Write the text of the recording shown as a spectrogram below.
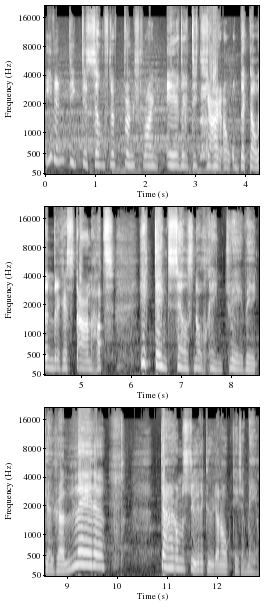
identiek dezelfde punchline eerder dit jaar al op de kalender gestaan had. Ik denk zelfs nog geen twee weken geleden. Daarom stuur ik u dan ook deze mail.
